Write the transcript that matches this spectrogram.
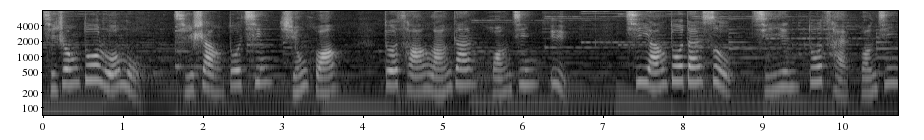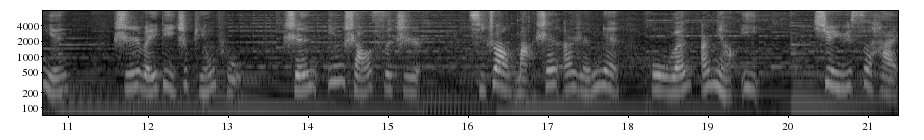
其中多螺母，其上多青雄黄，多藏琅玕、黄金、玉，其阳多丹素，其阴多采黄金银，实为地之平朴，神应韶思之。其状马身而人面，虎纹而鸟翼，逊于四海，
